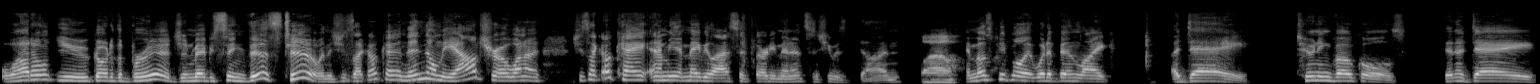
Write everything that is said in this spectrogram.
why don't you go to the bridge and maybe sing this too?" And then she's like, "Okay." And then on the outro, why not? She's like, "Okay." And I mean, it maybe lasted 30 minutes, and she was done. wow. And most people, it would have been like a day tuning vocals, then a day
